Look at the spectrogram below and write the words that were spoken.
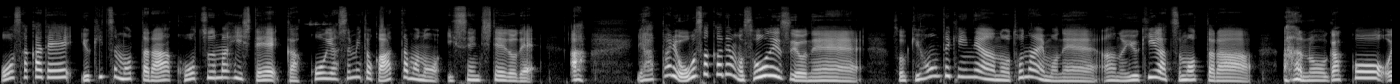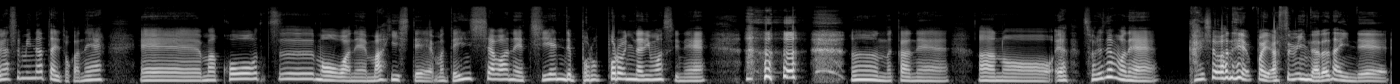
大阪で雪積もったら交通麻痺して学校休みとかあったもの1センチ程度で。あ、やっぱり大阪でもそうですよね。そう、基本的にね、あの、都内もね、あの、雪が積もったら、あの、学校お休みになったりとかね、えー、まあ、交通網はね、麻痺して、まあ、電車はね、遅延でボロボロになりますしね。うん、なんかね、あの、いや、それでもね、会社はね、やっぱり休みにならないんで、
